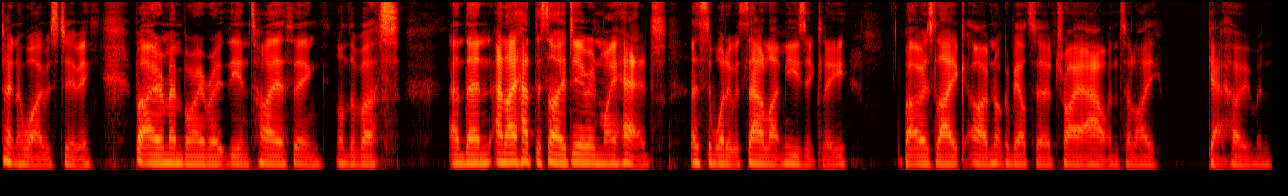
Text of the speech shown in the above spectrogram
Don't know what I was doing, but I remember I wrote the entire thing on the bus, and then and I had this idea in my head as to what it would sound like musically, but I was like, oh, I'm not gonna be able to try it out until I get home and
